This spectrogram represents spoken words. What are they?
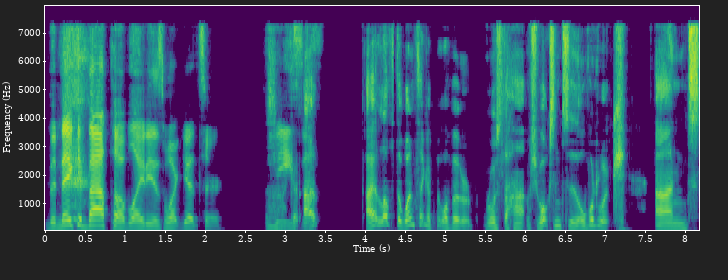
The naked bathtub lady is what gets her. Oh Jesus. I, I love the one thing I love about Rose the Hat. She walks into the Overlook and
